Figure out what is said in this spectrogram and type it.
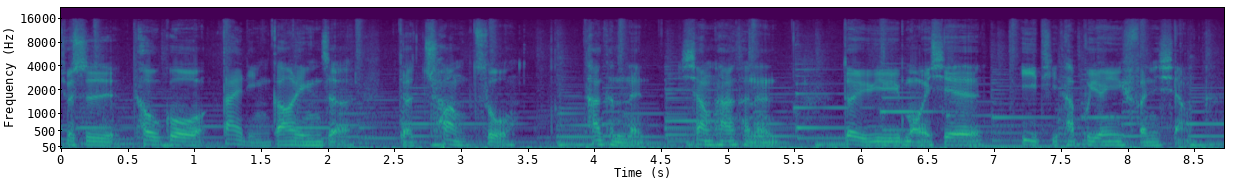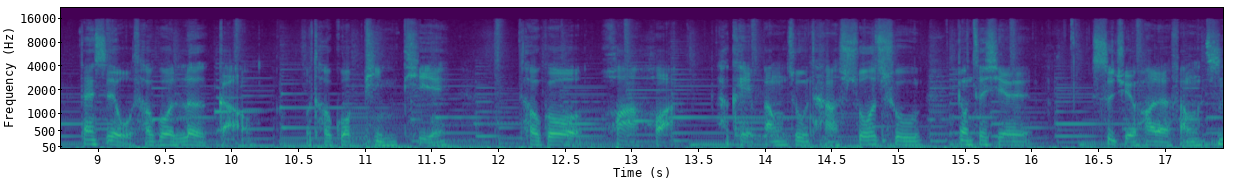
就是透过带领高龄者的创作。他可能像他可能对于某一些议题他不愿意分享，但是我透过乐高，我透过拼贴，透过画画，他可以帮助他说出用这些视觉化的方式，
